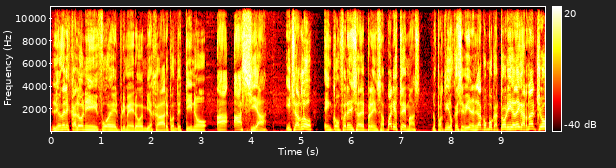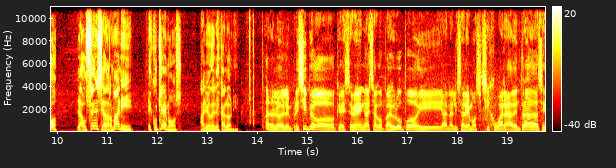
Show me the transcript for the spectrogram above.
Lionel Scaloni fue el primero en viajar con destino a Asia y charló en conferencia de prensa varios temas, los partidos que se vienen, la convocatoria de Garnacho, la ausencia de Armani. Escuchemos a Lionel Scaloni. Bueno, lo, en principio que se venga esa Copa de Grupo y analizaremos si jugará de entrada, si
